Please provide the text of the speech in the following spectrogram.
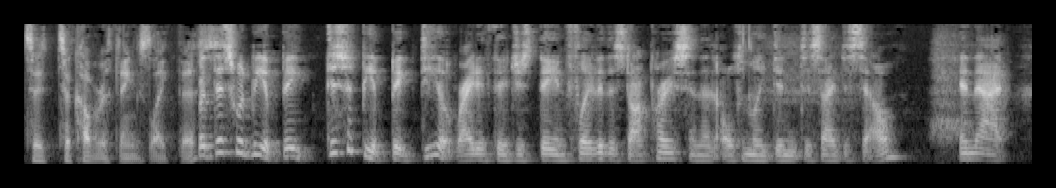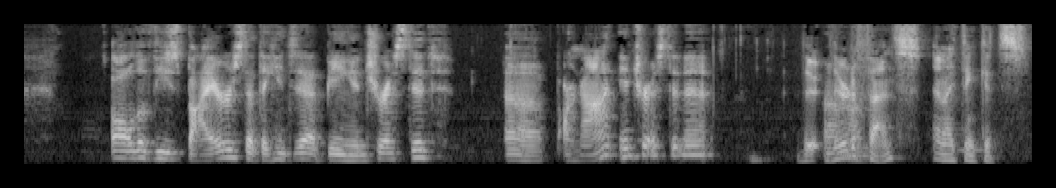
to, to cover things like this. But this would be a big this would be a big deal, right? If they just they inflated the stock price and then ultimately didn't decide to sell, and that all of these buyers that they hinted at being interested uh, are not interested in it. their, their um, defense, and I think it's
